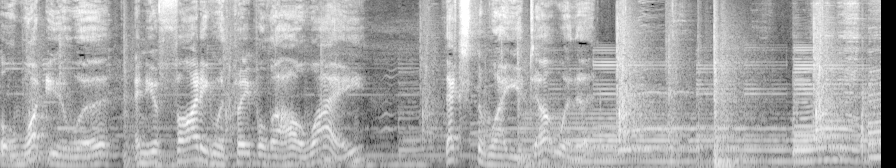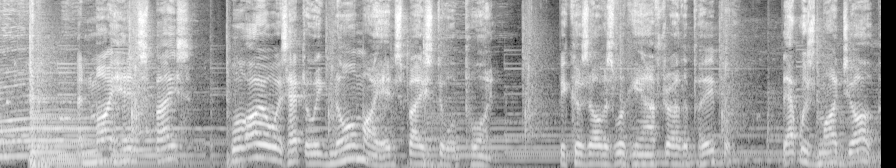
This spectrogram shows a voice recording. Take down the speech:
or what you were, and you're fighting with people the whole way, that's the way you dealt with it. And my headspace, well, I always had to ignore my headspace to a point because I was looking after other people. That was my job,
